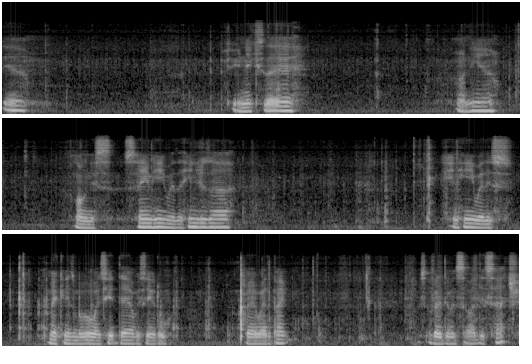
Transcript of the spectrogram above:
Yeah. A few nicks there. On here. Along this seam here where the hinges are. In here where this mechanism will always hit there, obviously it'll wear away the paint. So I've got to do inside this hatch,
